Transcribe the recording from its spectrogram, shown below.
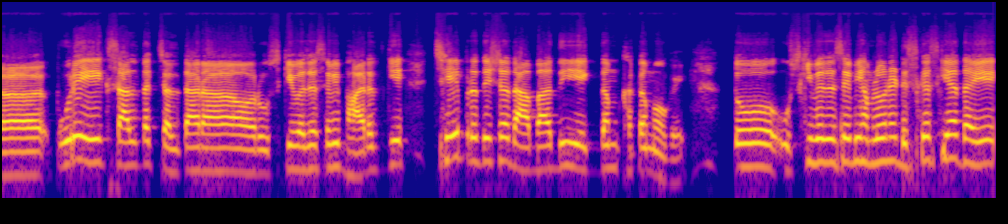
पूरे एक साल तक चलता रहा और उसकी वजह से भी भारत की छह प्रतिशत आबादी एकदम खत्म हो गई। तो उसकी वजह से भी हम लोगों ने डिस्कस किया था ये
